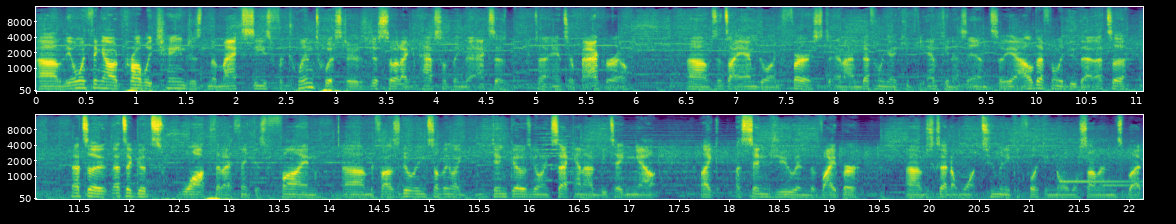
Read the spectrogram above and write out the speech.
Um, the only thing I would probably change is the max C's for Twin Twisters, just so that I can have something to access to answer back row. Um, since I am going first, and I'm definitely going to keep the emptiness in. So yeah, I'll definitely do that. That's a that's a that's a good swap that I think is fine. Um, if I was doing something like Denko's going second, I'd be taking out like a Senju and the Viper, um, just because I don't want too many conflicting normal summons. But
